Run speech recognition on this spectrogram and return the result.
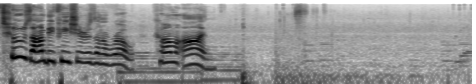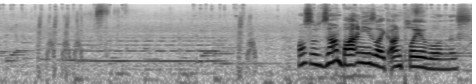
two zombie pea shooters in a row. Come on. Also, Zombotany is like unplayable in this.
